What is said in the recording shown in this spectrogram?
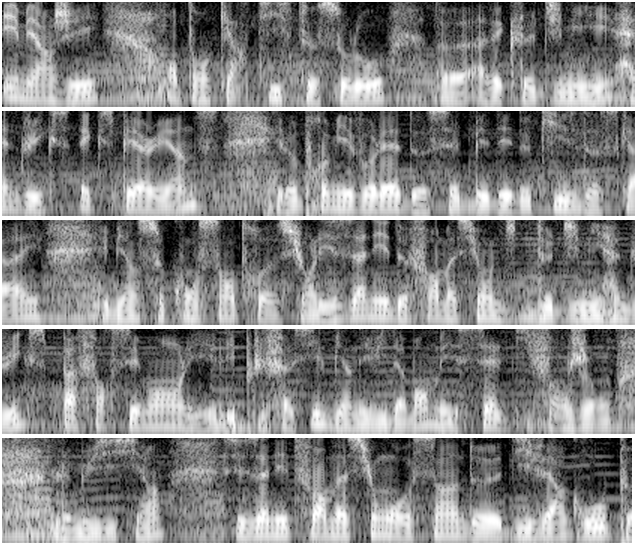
émerger en tant qu'artiste solo euh, avec le Jimi Hendrix Experience. Et le premier volet de cette BD de Kiss the Sky eh bien se concentre sur les années de formation de Jimi Hendrix. Pas forcément les, les plus faciles bien évidemment mais celles qui forgeront le musicien. Ces années de formation au sein de divers groupes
